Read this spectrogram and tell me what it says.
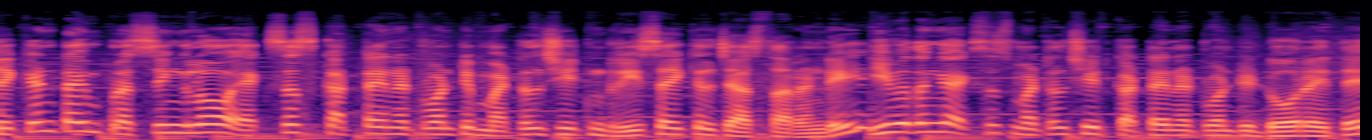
సెకండ్ టైం ప్రెస్సింగ్లో ఎక్సెస్ కట్ అయినటువంటి మెటల్ షీట్ని రీసైకిల్ చేస్తారండి. ఈ విధంగా ఎక్సెస్ మెటల్ షీట్ కట్ అయినటువంటి డోర్ అయితే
